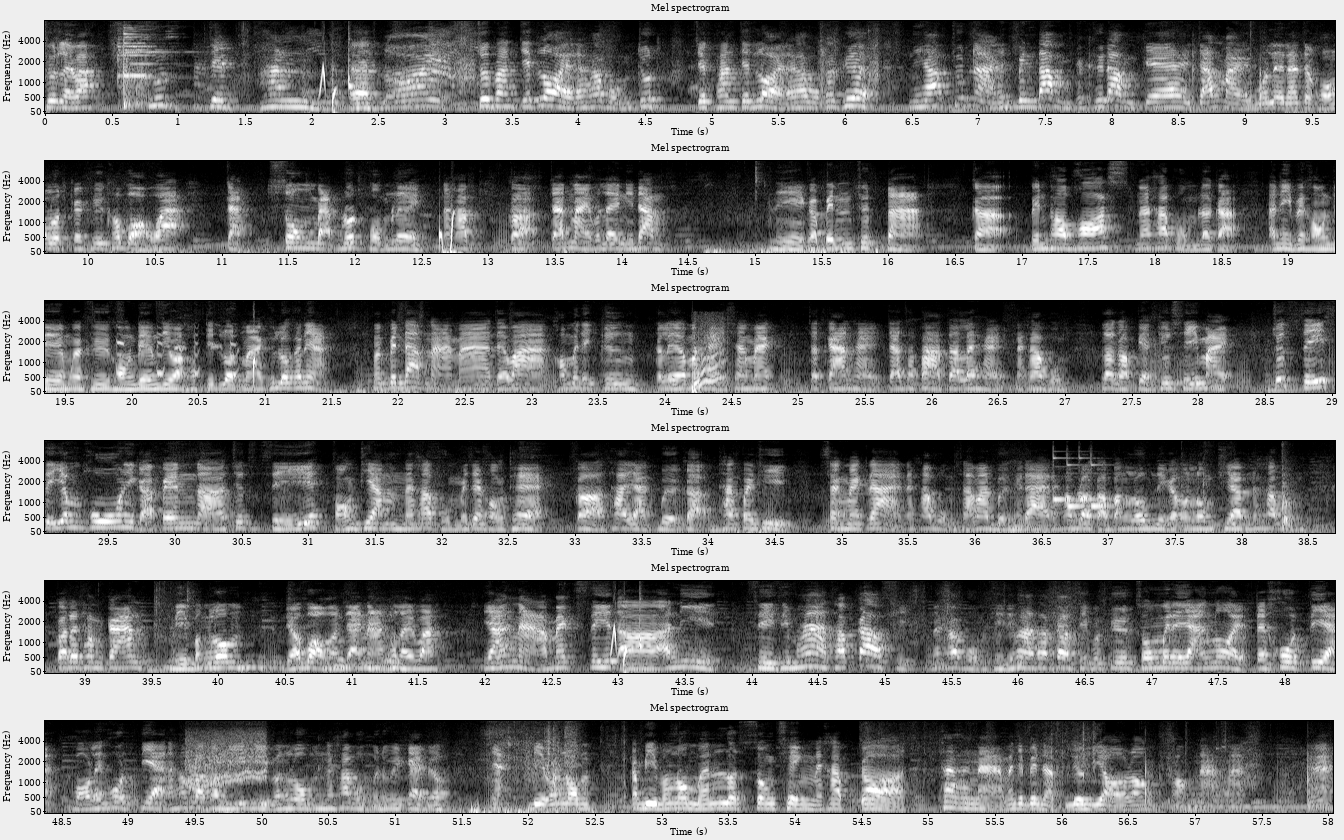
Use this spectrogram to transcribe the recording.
ชุดอะไรวะ ชุดเจ็ดพันเจ็ดร้อยจุดพันเจ็ดร้อยนะครับผมจุดเจ็ดพันเจ็ดร้อยนะครับผมก็คือนี่ครับชุดหนาเป็นดั้มก็คือดั้มแกให้จัดใหม่หมดเลยนะเจ้าของรถก็คือเขาบอกว่าจัดทรงแบบรถผมเลยนะครับก็จัดใหม่หมดเลยนี่ดั้มนี่ก็เป็นชุดหนาก็เป็นพาวพอสนะครับผมแล้วก็อันนี้เป็นของเดิมก็คือของเดิมดีกว่าเขาติดรถมาคือรถเขาเนี่ย มันเป็นดามหนามาแต่ว่าเขาไม่ได้กึงก็เลยเอามาให้ช่างแม็กจัดการให้จัดสภาพจัดอะไรให้นะครับผมแล้วก็เปลี่ยนชุดสีใหม่ ชุดสีสียมพูนี่ก็เป็นอ่าชุดสีของเทียมนะครับผมไม่ใช่ของแท้ก็ถ้าอยากเบิกก็ทักไปที่ช่างแม็กได้นะครับผมสามารถเบิกให้ได้นะครับแล้วกับบังลมนี่กับบังลมเทียมนะครับผมก็ได้ทำการบีบบังลมเดี๋ยวบอกกันยางหนาเท่าไหร่วะ ยางหนาแม็กซีดอ่าอันนี้ 45ทับ90 นะครับผม 45ทับ90 ก็คือทรงไม่ได้ยางหน่อย แต่โคตรเตี้ย บอกเลยโคตรเตี้ยนะครับแล้วก็มีบีบบังลมนะครับผมมาดูใกล้ๆเดี๋ยวเนี่ยบีบบังลมกับบีบบังลมเหมือนรถทรงเชงนะครับ ก็ถ้าข้างหน้ามันจะเป็นแบบเรียวๆลองสองหน้ามานะ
